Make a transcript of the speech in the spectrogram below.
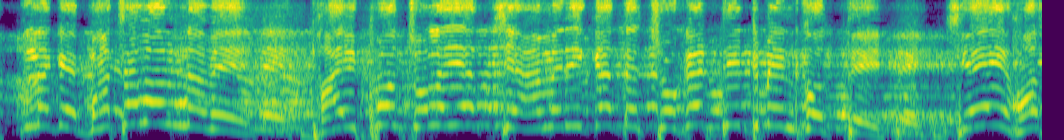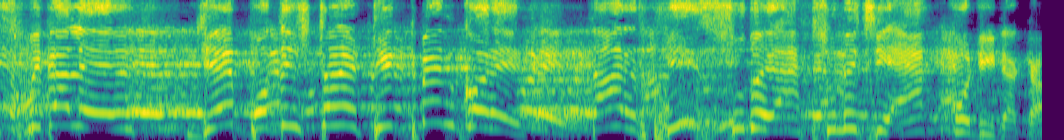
আপনাকে বাঁচাবার নামে ভাইপো চলে যাচ্ছে আমেরিকাতে চোখের ট্রিটমেন্ট করতে। যে হসপিটালে যে প্রতিষ্ঠানে ট্রিটমেন্ট করে, তার ফিস শুধু এক শুনেছি এক কোটি টাকা।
